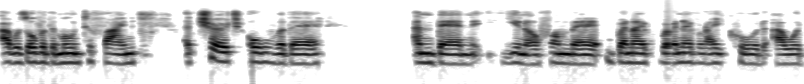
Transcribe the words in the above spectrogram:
I was over the moon to find a church over there and then you know from there when i whenever i could i would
